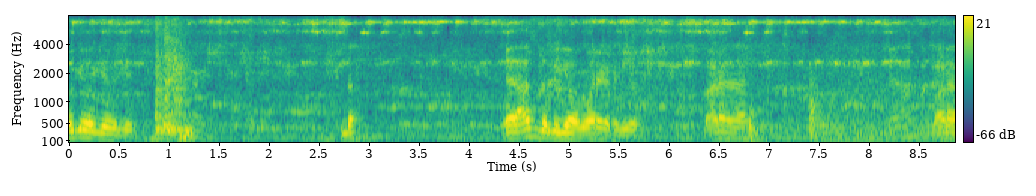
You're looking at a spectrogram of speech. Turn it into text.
Okay okay okay. இந்த. ஏ ராசு தம்பிங்க வர கட்டணியோ வாடா. வாடா.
